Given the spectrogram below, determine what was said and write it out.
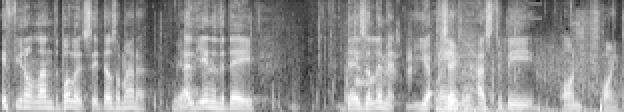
if you don't land the bullets, it doesn't matter. Yeah. At the end of the day, there's a limit. Your Exactly. aim has to be on point.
